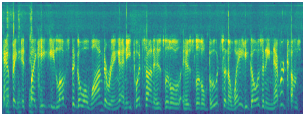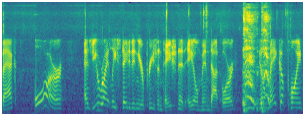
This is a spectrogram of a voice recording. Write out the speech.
Camping, it's like he, he loves to go a wandering, and he puts on his little his little boots, and away he goes, and he never comes back. Or, as you rightly stated in your presentation at aomin.org, he'll make a point,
